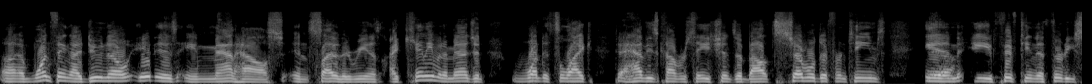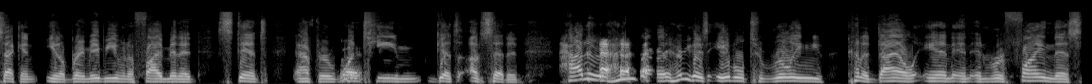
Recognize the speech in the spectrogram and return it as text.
Uh, and one thing I do know, it is a madhouse inside of the arenas. I can't even imagine what it's like to have these conversations about several different teams in yeah. a 15 to 30 second, you know, break, maybe even a five minute stint after one team gets upsetted. How do, how, do you, how are you guys able to really kind of dial in and, and refine this,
